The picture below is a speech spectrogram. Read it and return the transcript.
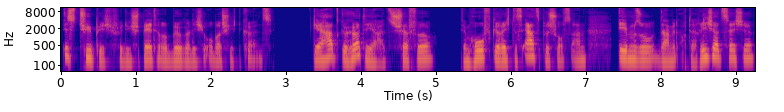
ist typisch für die spätere bürgerliche Oberschicht Kölns. Gerhard gehörte ja als Chefe dem Hofgericht des Erzbischofs an, ebenso damit auch der Riecherzeche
